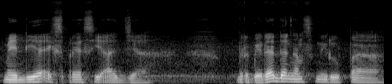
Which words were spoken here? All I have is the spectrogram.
media ekspresi aja. Berbeda dengan seni rupa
